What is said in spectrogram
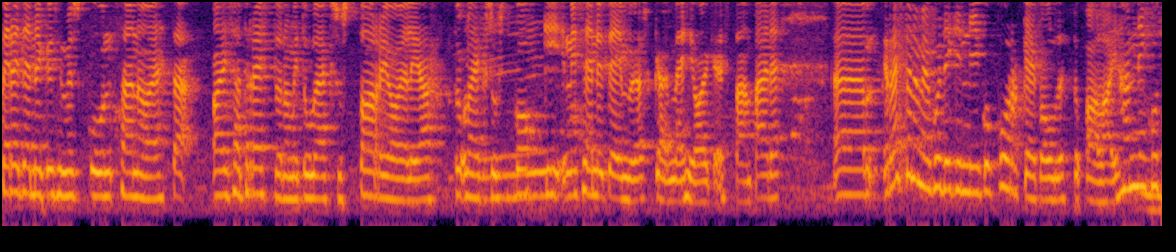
perinteinen kysymys, kun sanoo, että ai sä oot restonomi, tuleeko susta tarjoilija, tuleeko susta kokki, niin se nyt ei myöskään meihin oikeastaan päde. Restonomi on kuitenkin niinku korkeakoulutettu ala, ihan niin kuin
